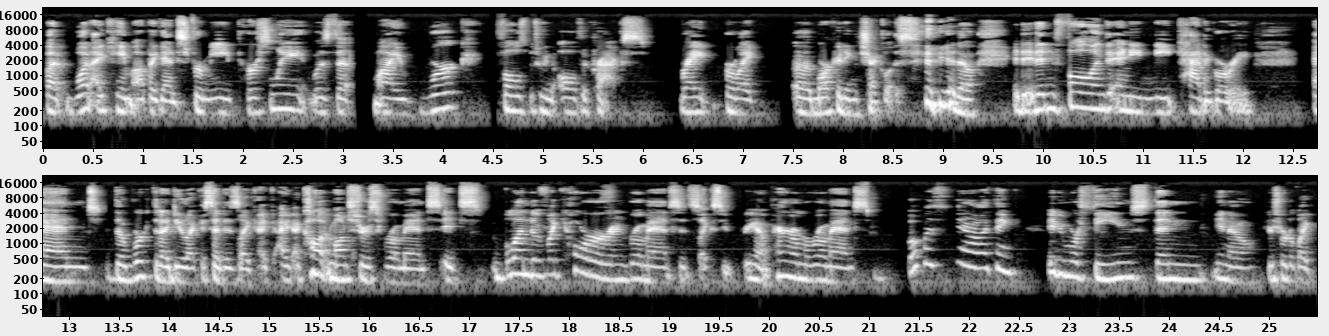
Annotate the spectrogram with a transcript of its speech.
But what I came up against for me personally was that my work falls between all the cracks, right? Or like a marketing checklist. you know, it, it didn't fall into any neat category. And the work that I do, like I said, is like I, I call it monstrous romance. It's blend of like horror and romance. It's like super, you know, paranormal romance, but with you know, I think maybe more themes than you know, you're sort of like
